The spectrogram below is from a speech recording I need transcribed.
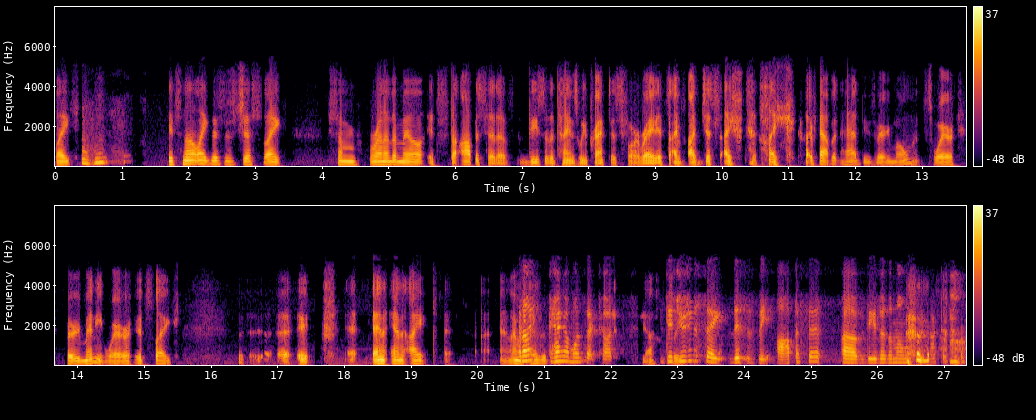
like Mhm. It's not like this is just like some run of the mill it's the opposite of these are the times we practice for right it's i've i've just i like i haven't had these very moments where very many where it's like uh, it, and and i and I'm, Can I hang on one sec, Todd? Yeah. Did please. you just say this is the opposite of these are the moments we practice for?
